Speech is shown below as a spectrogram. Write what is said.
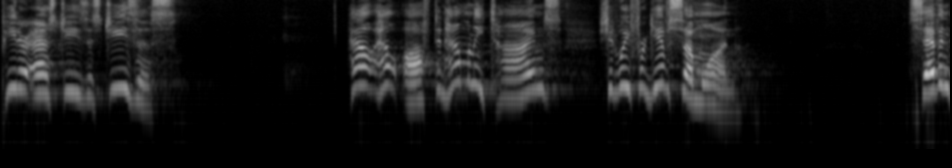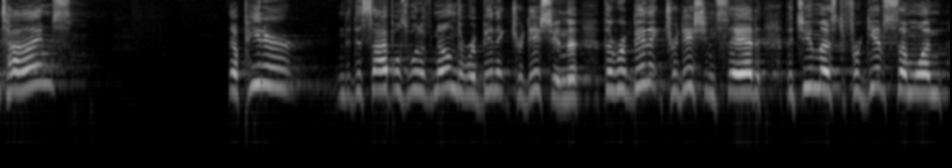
Peter asked Jesus, Jesus, how, how often, how many times should we forgive someone? Seven times? Now, Peter and the disciples would have known the rabbinic tradition. The, the rabbinic tradition said that you must forgive someone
